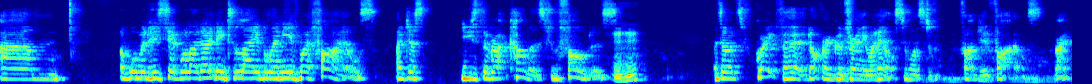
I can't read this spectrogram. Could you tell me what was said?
Um, a woman who said, "Well, I don't need to label any of my files. I just use the right colours for the folders." Mm-hmm. And so it's great for her, not very good for anyone else who wants to find her files, right?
